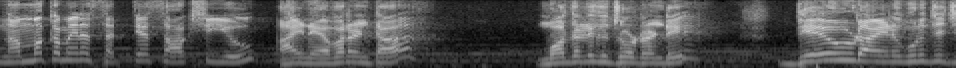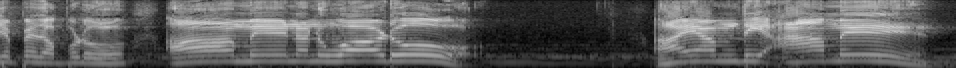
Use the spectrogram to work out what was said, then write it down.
నమ్మకమైన సత్య సాక్షియు. ఆయన ఎవరంట? మొదటిగా చూడండి. దేవుడు ఆయన గురించి చెప్పేటప్పుడు ఆమె నన్ను వాడు. ఐ ఆమ్ ది ఆమెన్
